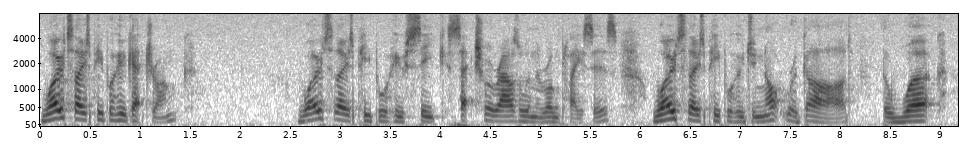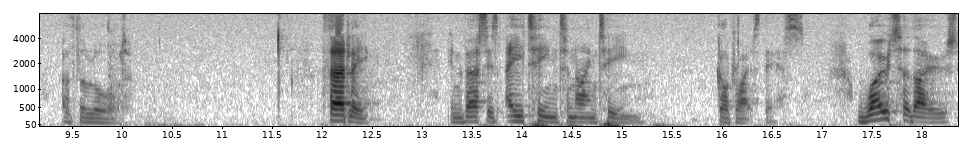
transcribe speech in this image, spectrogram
woe to those people who get drunk. Woe to those people who seek sexual arousal in the wrong places. Woe to those people who do not regard the work of the Lord. Thirdly, in verses 18 to 19, God writes this Woe to those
